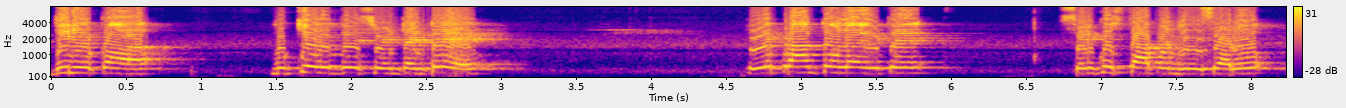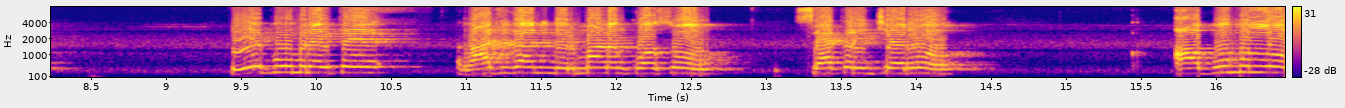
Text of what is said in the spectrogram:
దీని యొక్క ముఖ్య ఉద్దేశం ఏంటంటే ఏ ప్రాంతంలో అయితే శంకుస్థాపన చేశారో ఏ భూమినైతే రాజధాని నిర్మాణం కోసం సేకరించారో ఆ భూముల్లో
